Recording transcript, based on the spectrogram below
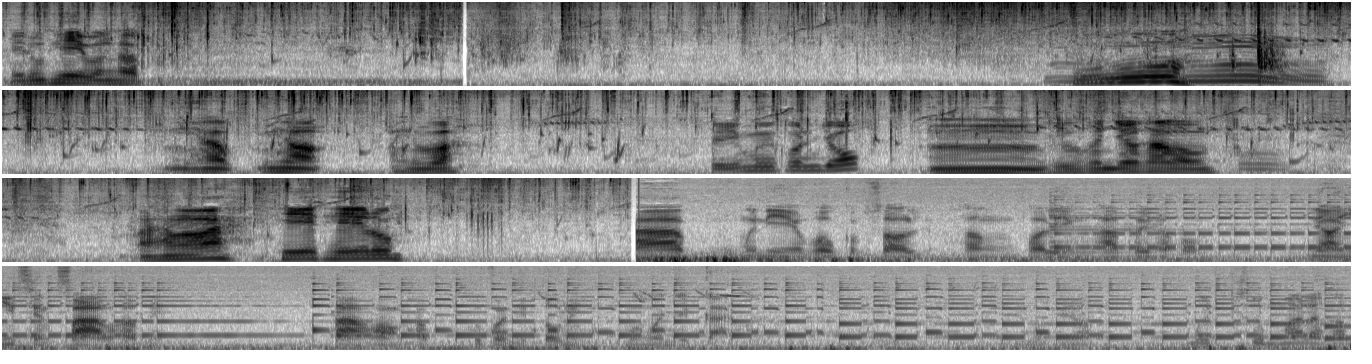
ไอ้ลุงเทบ้างครับโอ้อืมนี่ครับพี่น้องเห็นปะ ฝีมือคนยก อืมอยู่คนเยอะครับผมอืมมามามาเทเทลงครับมื่อนี้พบกับซอห้องพอเลี้ยงครับเพื่อนครับผมนี่เอายินเสียงฝ่าบ่ครับเนี่ยฝ่าห้องครับทุกคนติดตรงนี่เมื่อบรรยากาศมืดครึ้มมากแล้วครับ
